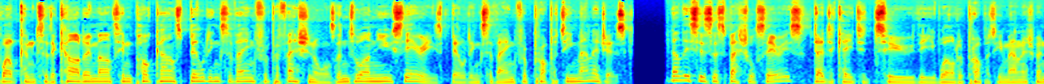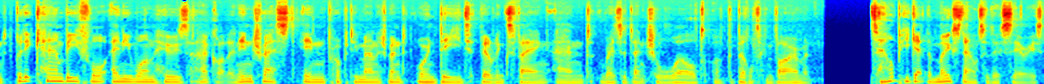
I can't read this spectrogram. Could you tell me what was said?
Welcome to the Cardoe Martin podcast, Building Surveying for Professionals, and to our new series, Building Surveying for Property Managers. Now, this is a special series dedicated to the world of property management, but it can be for anyone who's got an interest in property management or indeed building surveying and residential world of the built environment. To help you get the most out of this series,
